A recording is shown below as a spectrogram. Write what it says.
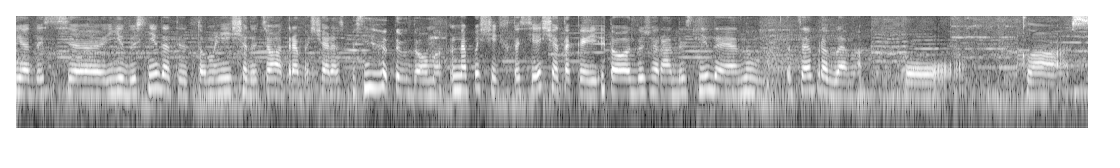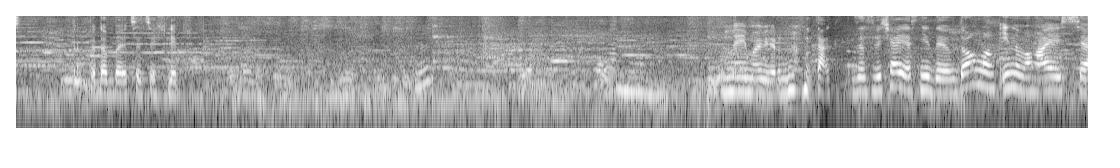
я десь е, їду снідати, то мені ще до цього треба ще раз поснідати вдома. Напишіть, хтось є ще такий, хто дуже рано снідає. Ну це проблема. О, клас. Так подобається цей хліб. Неймовірно. Так, зазвичай я снідаю вдома і намагаюся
